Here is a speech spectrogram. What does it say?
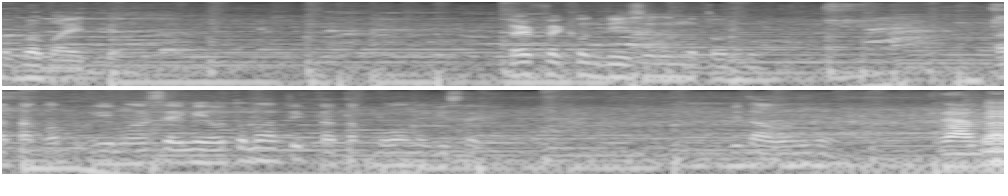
Magbabayad ka. Perfect condition ng motor mo. Tatakbo, yung mga semi-automatic, tatakbo ka mag-isa eh. Bitawan mo. Grabe.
